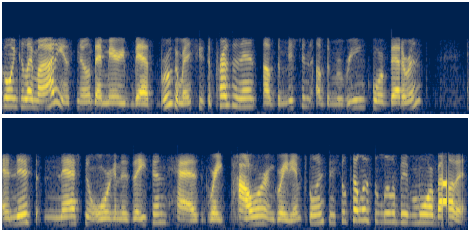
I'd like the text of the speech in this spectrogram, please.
to let my audience know that Mary Beth Bruggeman, she's the president of the Mission of the Marine Corps Veterans. And this national organization has great power and great influence, and she'll tell us a little bit more about it.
